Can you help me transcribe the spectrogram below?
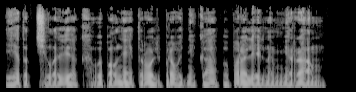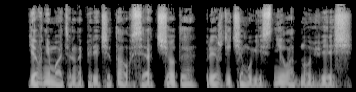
И этот человек выполняет роль проводника по параллельным мирам. Я внимательно перечитал все отчеты, прежде чем уяснил одну вещь.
